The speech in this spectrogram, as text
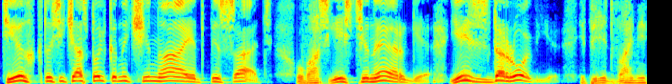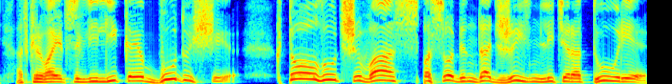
тех, кто сейчас только начинает писать. У вас есть энергия, есть здоровье, и перед вами открывается великое будущее — кто лучше вас способен дать жизнь литературе,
